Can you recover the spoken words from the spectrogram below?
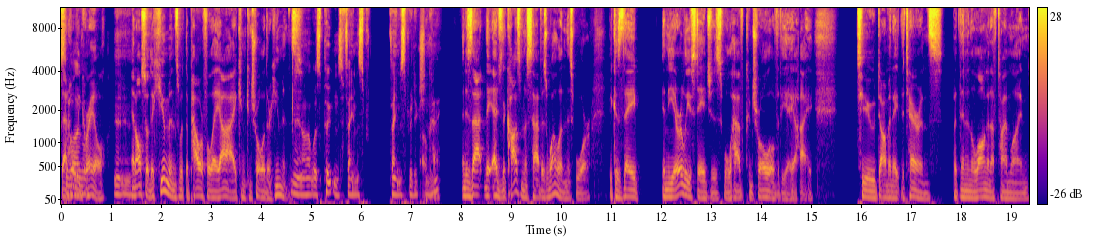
that holy Survival. grail. And also, the humans with the powerful AI can control other humans. Yeah, that was Putin's famous famous prediction. Okay. And is that the edge the Cosmists have as well in this war? Because they, in the early stages, will have control over the AI to dominate the Terrans. But then in the long enough timeline,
